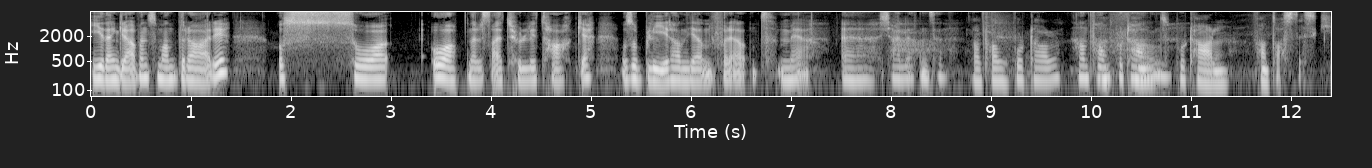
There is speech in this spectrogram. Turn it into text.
i den graven som han drar i, og så åpner det seg et hull i taket, og så blir han gjenforent med eh, kjærligheten sin. Han fant portalen. Han Han fant portalen. fant portalen. Fantastisk.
